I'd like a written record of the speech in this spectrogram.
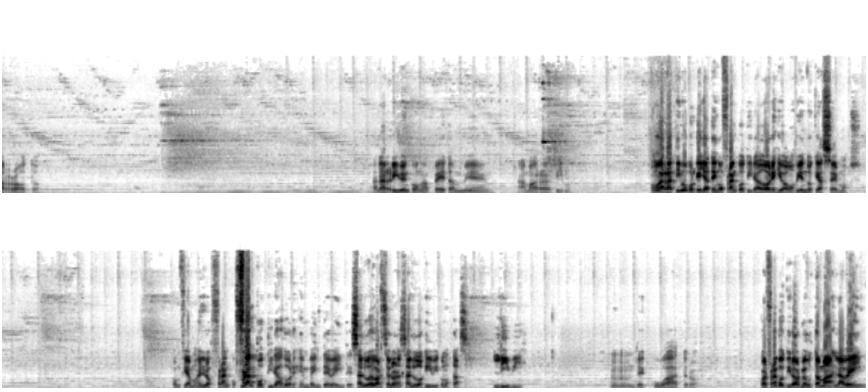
Está roto. A Riven con AP también. Vamos a agarrar a Timo. Vamos a agarrar a Timo porque ya tengo francotiradores y vamos viendo qué hacemos. Confiamos en los francos. Francotiradores en 2020. Saludos de Barcelona. Saludos, Ibi. ¿Cómo estás? Libby. Mm, de 4. ¿Cuál francotirador me gusta más? La Bane.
